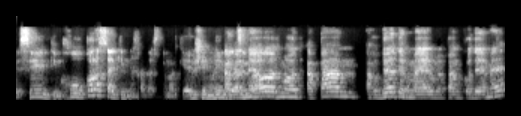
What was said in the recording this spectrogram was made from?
בסין, תמחור, כל הסייקל מחדש, אומרת, כי היו שינויים בעצם... אבל מאוד בעד. מאוד, הפעם הרבה יותר מהר מפעם קודמת.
